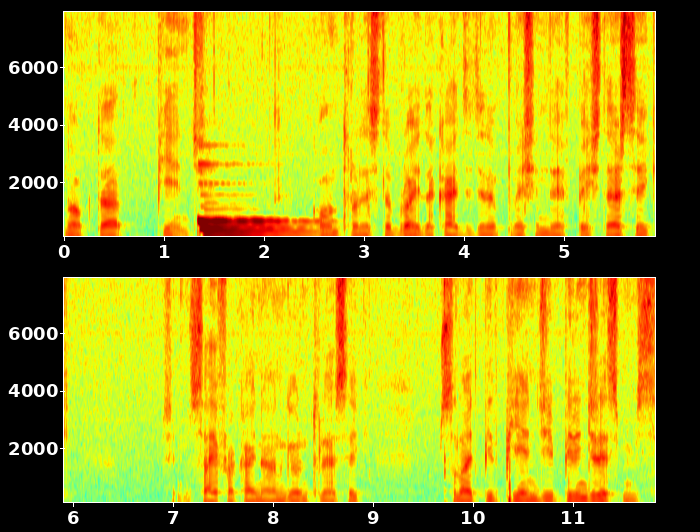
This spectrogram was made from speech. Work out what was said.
nokta PNG. Ctrl S ile burayı da kaydedelim ve şimdi F5 dersek şimdi sayfa kaynağını görüntülersek slide 1 PNG birinci resmimiz.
